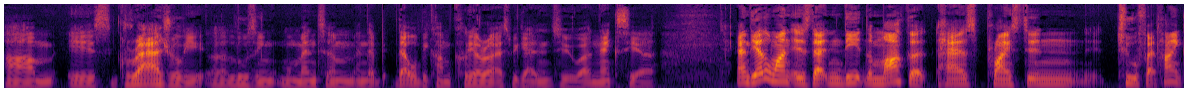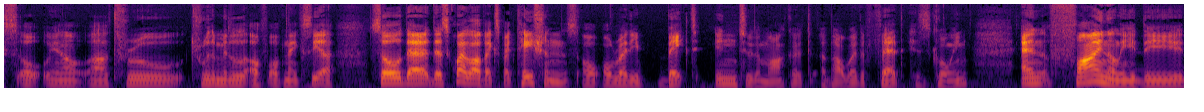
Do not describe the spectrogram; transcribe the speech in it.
um, is gradually uh, losing momentum, and that that will become clearer as we get into uh, next year. And the other one is that indeed the market has priced in two Fed hikes, or you know, uh, through through the middle of, of next year. So there, there's quite a lot of expectations already baked into the market about where the Fed is going. And finally, the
